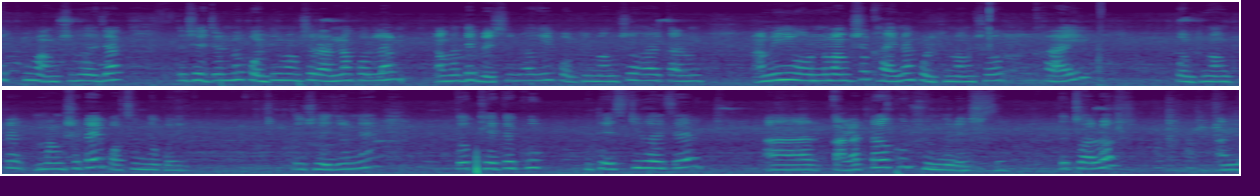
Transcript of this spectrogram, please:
একটু মাংস হয়ে যাক। তো সেই জন্য পোলট্রির মাংস রান্না করলাম। আমাদের বেশিরভাগই পোলট্রির মাংস হয় কারণ আমি অন্য মাংস খাই না পোলট্রির মাংস খাই। পোলট্রি মাংসটা মাংসটাই পছন্দ করি। তো সেই জন্যে তো খেতে খুব টেস্টি হয়েছে আর কালারটাও খুব সুন্দর এসছে। তো চলো আমি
